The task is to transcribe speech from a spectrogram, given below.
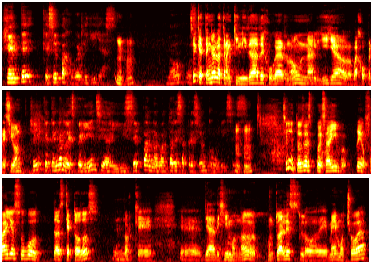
gente que sepa jugar liguillas. ¿no? sí, que tenga la tranquilidad de jugar, ¿no? Una liguilla bajo presión. Sí, que tengan la experiencia y sepan aguantar esa presión, como dices. Sí, entonces, pues ahí, digo, fallos hubo, sabes que todos, porque eh, ya dijimos, ¿no? Puntuales, lo de Memo Ochoa,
